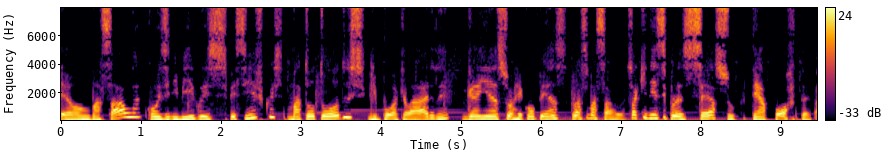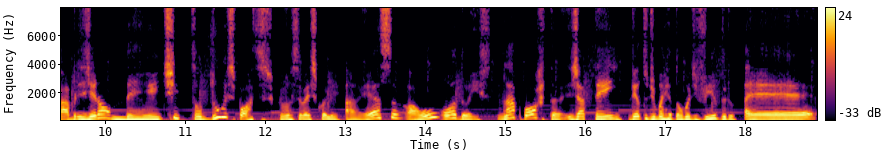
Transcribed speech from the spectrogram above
é uma sala com os inimigos específicos, matou todos, limpou aquela área, né? Ganha sua recompensa, próxima sala. Só que nesse processo, tem a porta, abre geralmente são duas portas que você vai escolher: a essa, a 1 ou a 2. Na porta já tem, dentro de uma redoma de vidro, é,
